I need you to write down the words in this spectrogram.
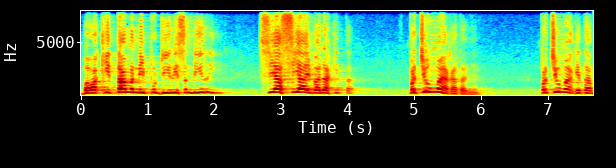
bahwa kita menipu diri sendiri. Sia-sia ibadah kita. Percuma katanya. Percuma kita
